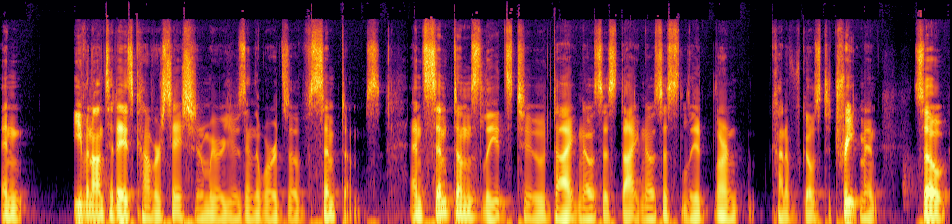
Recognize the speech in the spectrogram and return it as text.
And even on today's conversation, we were using the words of symptoms. And symptoms leads to diagnosis. Diagnosis lead, learn kind of goes to treatment. So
